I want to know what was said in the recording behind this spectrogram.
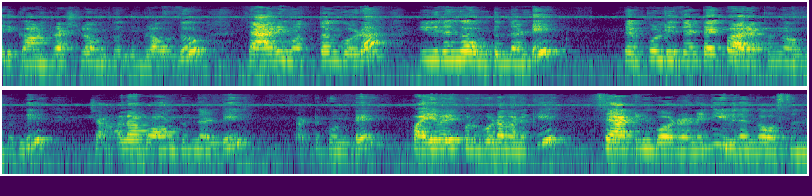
ఇది కాంట్రాస్ట్లో ఉంటుంది బ్లౌజ్ శారీ మొత్తం కూడా ఈ విధంగా ఉంటుందండి. టెంపుల్ డిజైన్ టైప్ ఆ రకంగా ఉంటుంది. చాలా బాగుంటుందండి. కట్టుకుంటే పై వైపున కూడా మనకి శాటిన్ బార్డర్ అనేది ఈ విధంగా వస్తుంది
